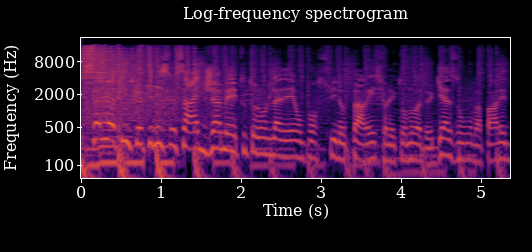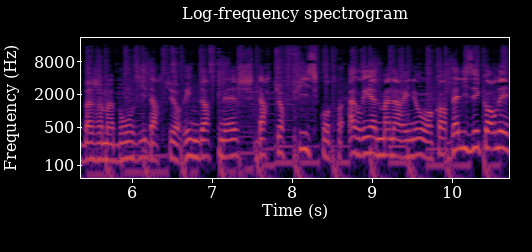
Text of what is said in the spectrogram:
Salut à tous, le tennis ne s'arrête jamais tout au long de l'année. On poursuit nos paris sur les tournois de gazon. On va parler de Benjamin Bonzi, d'Arthur Rinderknecht, d'Arthur Fils contre Adrian Manarino ou encore d'Alizé Cornet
